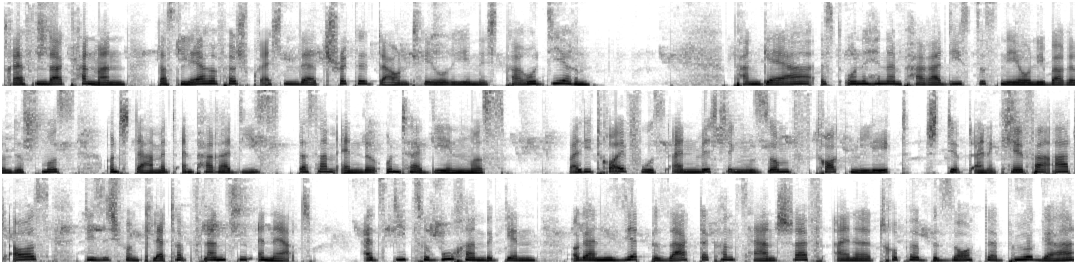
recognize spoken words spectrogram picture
Treffender kann man das leere Versprechen der Trickle-Down-Theorie nicht parodieren. Pangea ist ohnehin ein Paradies des Neoliberalismus und damit ein Paradies, das am Ende untergehen muss. Weil die Treufuß einen wichtigen Sumpf trockenlegt, stirbt eine Käferart aus, die sich von Kletterpflanzen ernährt. Als die zu wuchern beginnen, organisiert besagter Konzernchef eine Truppe besorgter Bürger,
